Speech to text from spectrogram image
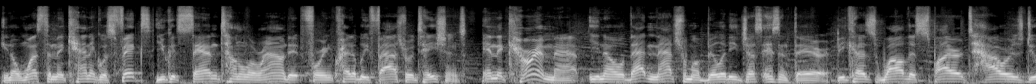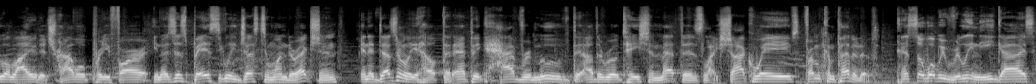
you know, once the mechanic was fixed, you could sand tunnel around it for incredibly fast rotations. In the current map, you know, that natural mobility just isn't there because while the spire towers do allow you to travel pretty far, you know, it's just basically just in one direction. And it doesn't really help that Epic have removed the other rotation methods like shockwaves from competitive. And so what we really need, guys,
